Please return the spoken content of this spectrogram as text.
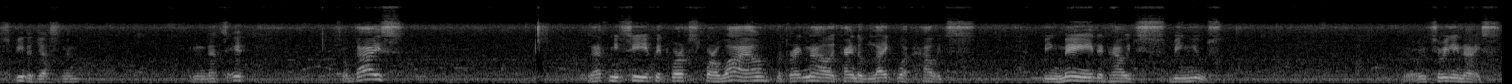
Speed adjustment. And that's it. So guys let me see if it works for a while but right now I kind of like what how it's being made and how it's being used. It's really nice.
